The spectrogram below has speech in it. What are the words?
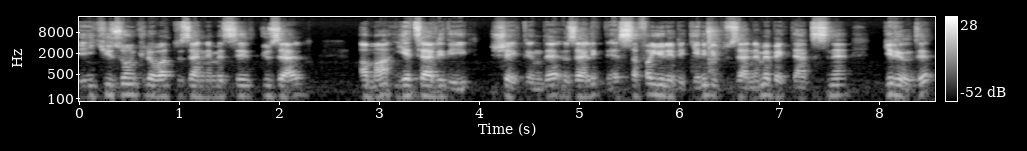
E, 210 kW düzenlemesi güzel ama yeterli değil şeklinde özellikle esnafa yönelik yeni bir düzenleme beklentisine girildi.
